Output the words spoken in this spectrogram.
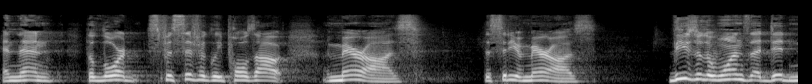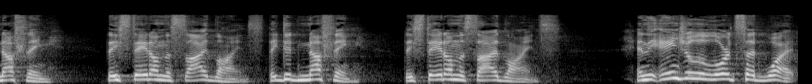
and then the Lord specifically pulls out Meroz, the city of Meroz. These are the ones that did nothing. They stayed on the sidelines. They did nothing. They stayed on the sidelines. And the angel of the Lord said what?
